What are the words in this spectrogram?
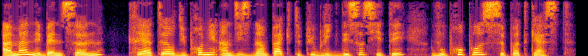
Haman et Benson, créateurs du premier indice d'impact public des sociétés, vous proposent ce podcast.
